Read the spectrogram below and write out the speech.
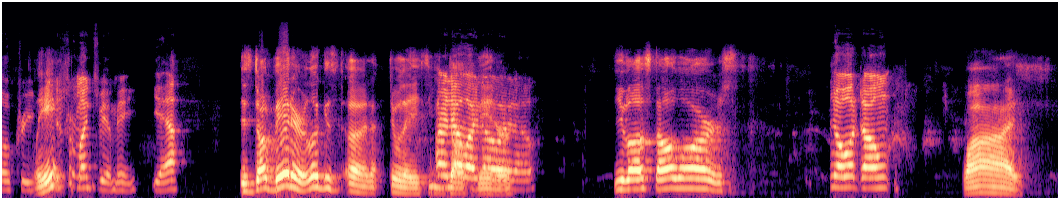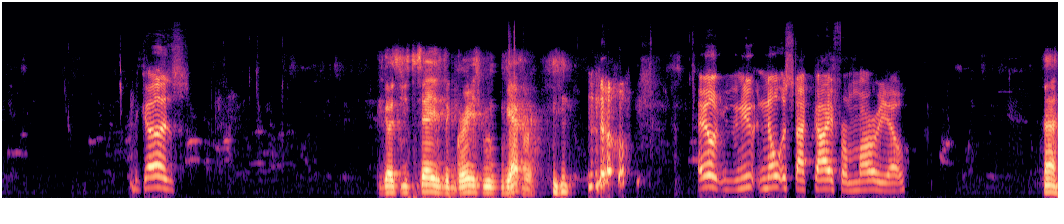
So creepy. Lee? This reminds me of me. Yeah. It's Darth Vader. Look, it's uh, too late. It's I know, Darth I know, I know. You love Star Wars. No, I don't. Why? Because Because you say it's the greatest movie ever. no. Hey, look, you notice that guy from Mario? Huh.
